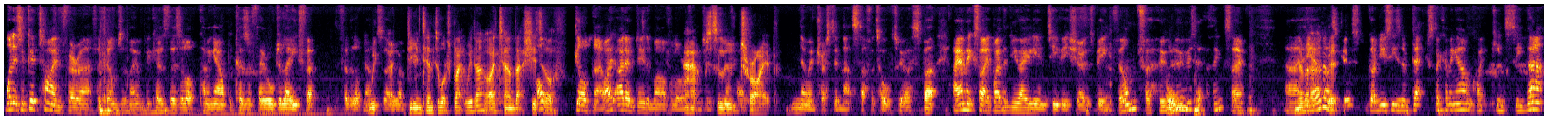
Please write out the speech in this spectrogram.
Well, it's a good time for uh, for films at the moment because there's a lot coming out because of they're all delayed for for the lockdown. We, so, um, do you intend to watch Black Widow? I turned that shit oh, off. God no, I, I don't do the Marvel or absolute tripe. No interest in that stuff at all, to be honest. But I am excited by the new Alien TV show that's being filmed for Hulu. Ooh. Is it? I think so. Uh, Never yeah, heard of it. Good. Got a new season of Dexter coming out. I'm quite keen to see that.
